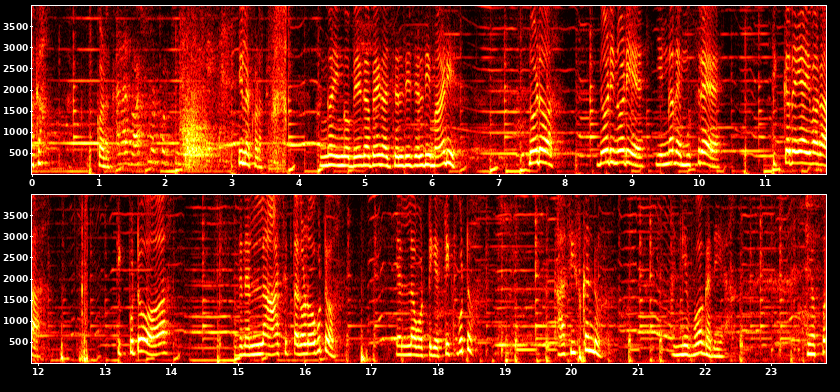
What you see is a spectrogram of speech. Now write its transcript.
ಅಕ್ಕ ಕೊಡಕ್ಕ. ಇಲ್ಲ ಕೊಡಕ್ಕ. ಹಂಗ ಹಿಂಗೋ ಬೇಗ ಬೇಗ ಜಲ್ದಿ ಜಲ್ದಿ ಮಾಡಿ. ನೋಡು, ನೋಡಿ ನೋಡಿ, ಹೆಂಗದೆ ಮುಸ್ರೆ. ತಿಕ್ಕದೆಯ ಇವಾಗ? ತಿಕ್ಬಿಟ್ಟು ಇದನ್ನೆಲ್ಲ ಆಚೆಗೆ ತಗೊಂಡು ಹೋಗ್ಬಿಟ್ಟು ಎಲ್ಲ ಒಟ್ಟಿಗೆ ತಿಕ್ಬಿಟ್ಟು ಕಾಸು ಇಸ್ಕೊಂಡು ಹಂಗೆ ಹೋಗದೆಯ? ಯಪ್ಪ.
